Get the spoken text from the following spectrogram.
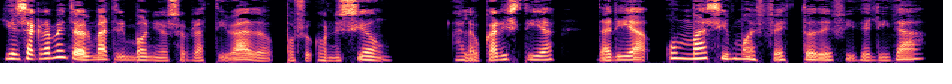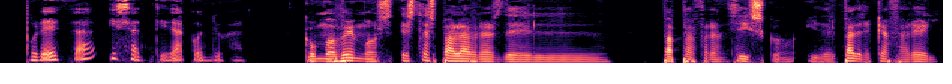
Y el sacramento del matrimonio sobreactivado por su conexión a la Eucaristía daría un máximo efecto de fidelidad, pureza y santidad conyugal. Como vemos, estas palabras del Papa Francisco y del Padre Cafarel,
